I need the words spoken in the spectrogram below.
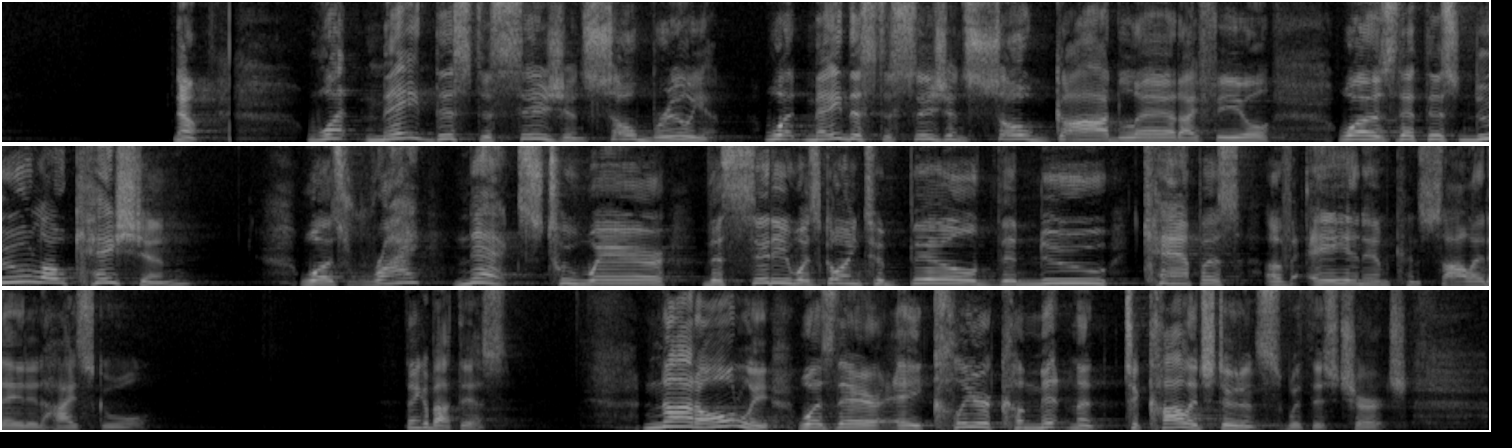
Now, what made this decision so brilliant what made this decision so God led, I feel, was that this new location was right next to where the city was going to build the new campus of A&M Consolidated High School. Think about this. Not only was there a clear commitment to college students with this church,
